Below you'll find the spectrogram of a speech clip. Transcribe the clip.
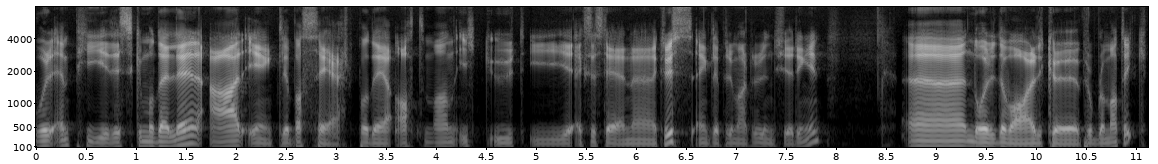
Hvor empiriske modeller er egentlig basert på det at man gikk ut i eksisterende kryss, egentlig primært rundkjøringer, uh, når det var køproblematikk.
